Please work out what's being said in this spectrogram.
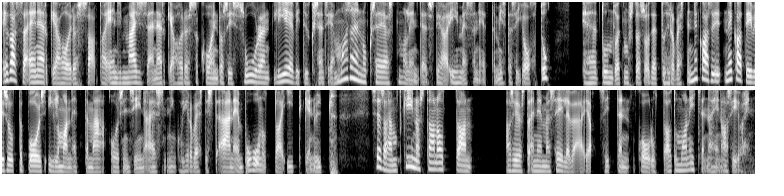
ekassa energiahoidossa tai ensimmäisissä energiahoidossa koin tosi suuren lievityksen siihen masennukseen ja sitten mä olin tietysti ihan ihmeessäni, että mistä se johtui. Tuntui, että musta olisi otettu hirveästi negatiivisuutta pois ilman, että mä olisin siinä edes niin kuin hirveästi sitä ääneen puhunut tai itkenyt. Se sai mut kiinnostaan ottaa asioista enemmän selvää ja sitten kouluttautumaan itse näihin asioihin.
